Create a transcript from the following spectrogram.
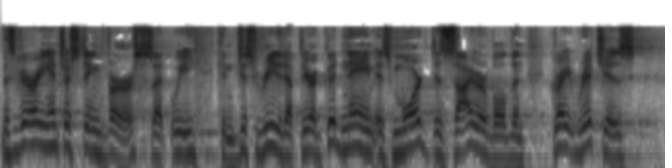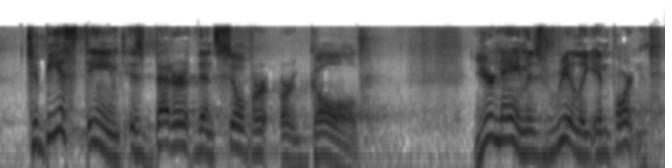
this very interesting verse that we can just read it up there. A good name is more desirable than great riches. To be esteemed is better than silver or gold. Your name is really important.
